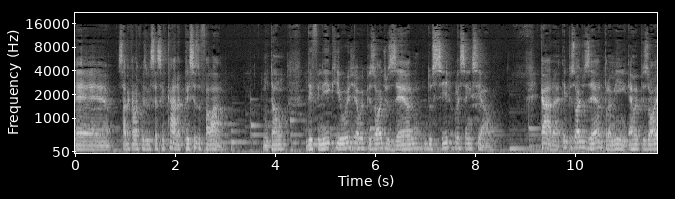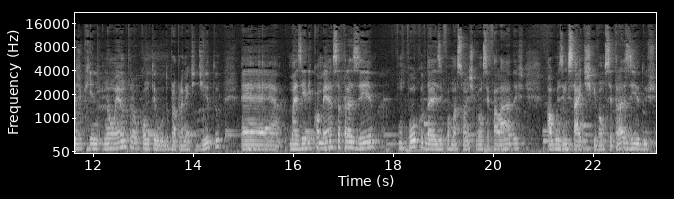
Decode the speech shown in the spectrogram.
É, sabe aquela coisa que você assim, cara, preciso falar? Então, defini que hoje é o episódio zero do Círculo Essencial. Cara, episódio zero para mim é um episódio que não entra o conteúdo propriamente dito, é, mas ele começa a trazer um pouco das informações que vão ser faladas, alguns insights que vão ser trazidos,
